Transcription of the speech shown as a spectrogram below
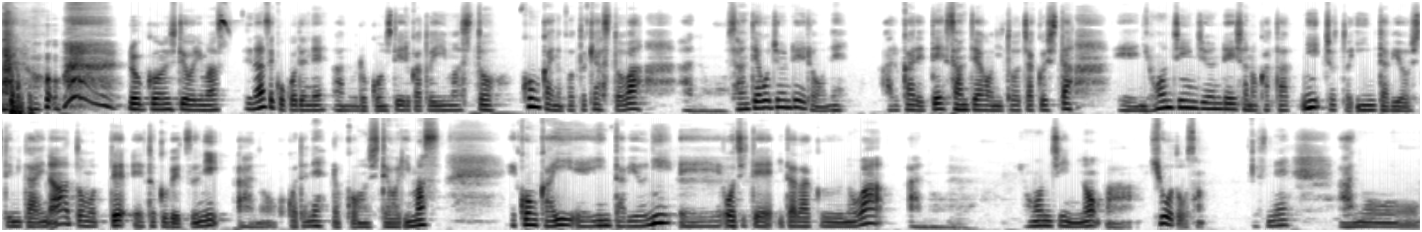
録音しております。で、なぜここでね、あの、録音しているかと言いますと、今回のポッドキャストは、あの、サンティアゴ巡礼路をね、歩かれてサンティアゴに到着した、えー、日本人巡礼者の方にちょっとインタビューをしてみたいなと思って、えー、特別に、あの、ここでね、録音しております。えー、今回、えインタビューに、え応じていただくのは、あの、日本人の、まあ、兵道さんですね。あの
